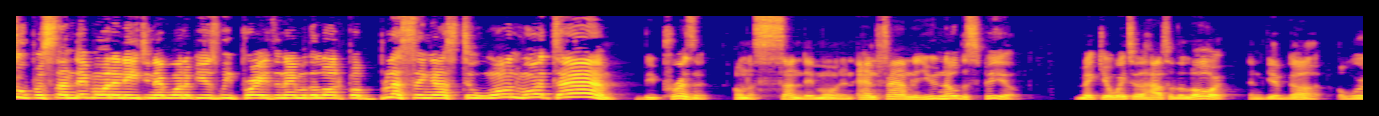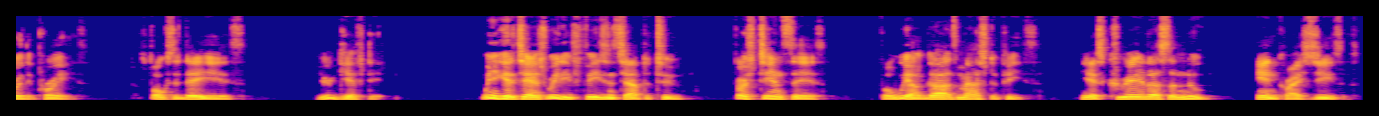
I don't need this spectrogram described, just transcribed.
super Sunday morning, each and every one of you, as we praise the name of the Lord for blessing us to one more time be present on a Sunday morning. And family, you know the spiel. Make your way to the house of the Lord and give God a worthy praise. Folks, today is you're gifted. When you get a chance, read Ephesians chapter 2. Verse 10 says, For we are God's masterpiece. He has created us anew in Christ Jesus,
